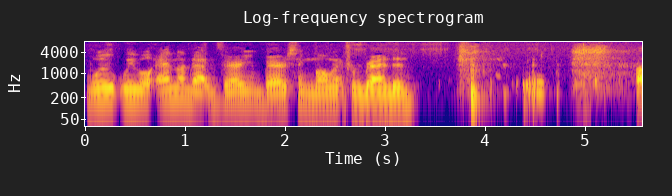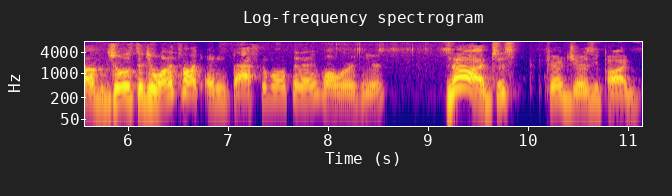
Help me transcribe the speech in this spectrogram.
We, we will end on that very embarrassing moment from Brandon. Um, Jules, did you want to talk any basketball today while we're here? No, I just pure Jersey pod.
